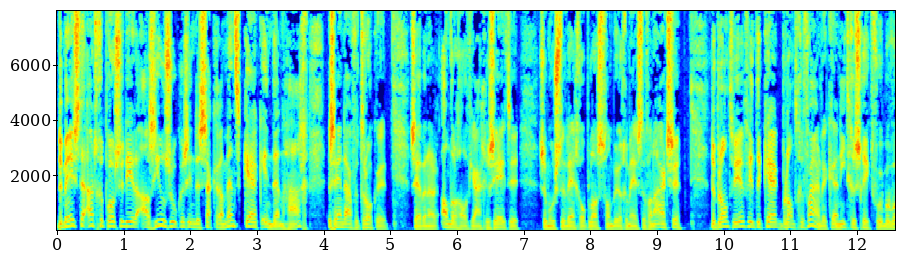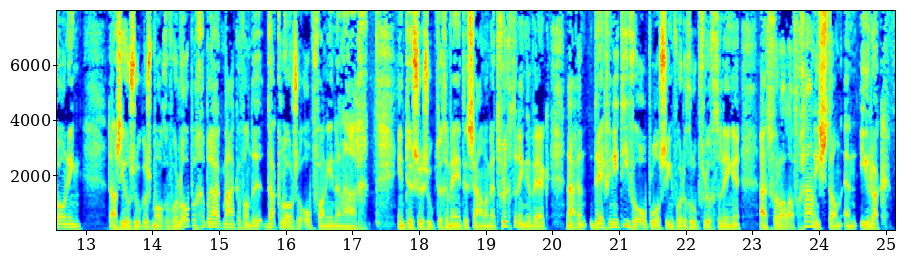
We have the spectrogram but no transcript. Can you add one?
De meeste uitgeprocedeerde asielzoekers in de Sacramentskerk in Den Haag zijn daar vertrokken. Ze hebben er anderhalf jaar gezeten. Ze moesten weg op last van burgemeester Van Aartsen. De brandweer vindt de kerk brandgevaarlijk en niet geschikt voor bewoning. De asielzoekers mogen voorlopig gebruik maken van de dakloze opvang in Den Haag. Intussen zoekt de gemeente samen met Vluchtelingenwerk naar een definitieve oplossing voor de groep vluchtelingen uit vooral Afghanistan en Irak.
